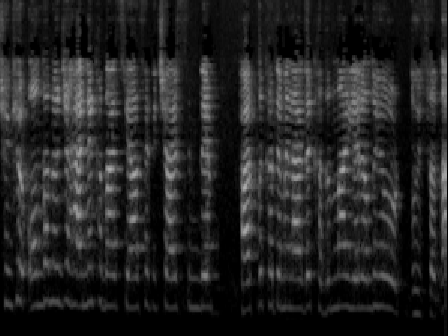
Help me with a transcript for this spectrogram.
Çünkü ondan önce her ne kadar siyaset içerisinde farklı kademelerde kadınlar yer alıyorduysa da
